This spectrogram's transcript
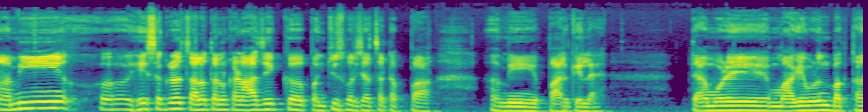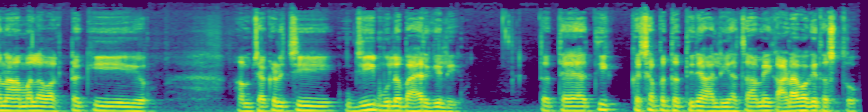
आम्ही हे सगळं चालवताना कारण आज एक पंचवीस वर्षाचा टप्पा आम्ही पार केला आहे त्यामुळे मागे वळून बघताना आम्हाला वाटतं की आमच्याकडची जी मुलं बाहेर गेली तर त्या ती कशा पद्धतीने आली ह्याचा आम्ही एक आढावा घेत असतो.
